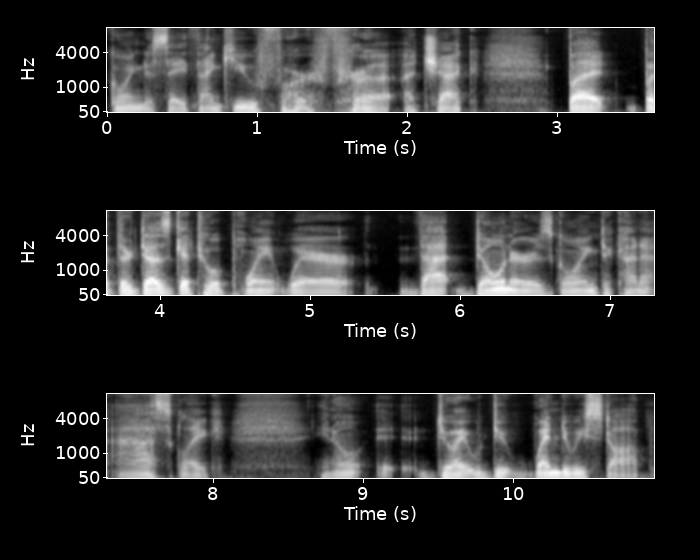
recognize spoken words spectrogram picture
going to say thank you for for a, a check. But but there does get to a point where that donor is going to kind of ask like, you know eh, do i do when do we stop?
